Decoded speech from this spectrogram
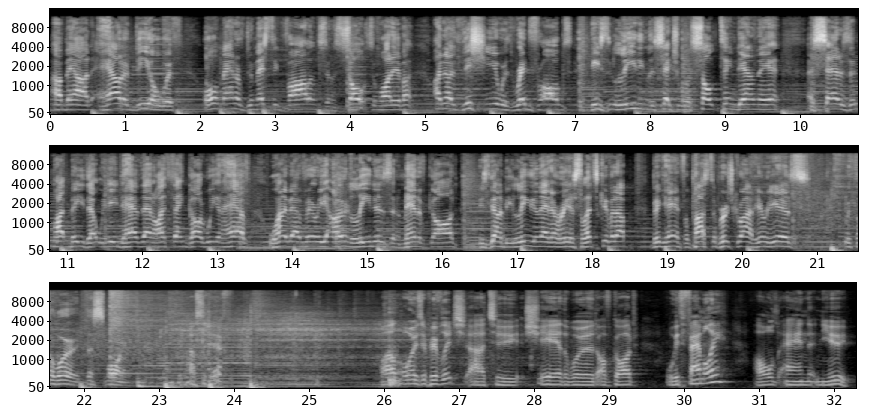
about how to deal with all manner of domestic violence and assaults and whatever. I know this year with Red Frogs, he's leading the sexual assault team down there. As sad as it might be that we need to have that, I thank God we're going to have one of our very own leaders and a man of God who's going to be leading that area. So let's give it up. Big hand for Pastor Bruce Grant. Here he is with the word this morning. Pastor Jeff. Well, always a privilege uh, to share the word of God with family, old and new.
